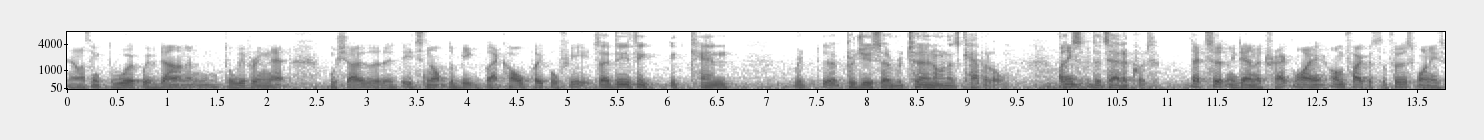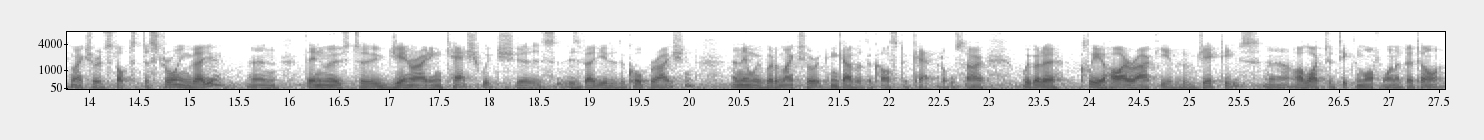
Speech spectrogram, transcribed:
Now, I think the work we've done and delivering that will show that it, it's not the big black hole people feared. So, do you think it can re- uh, produce a return on its capital? that's, that's adequate? That's certainly down the track. My, I'm focused, the first one is make sure it stops destroying value and then moves to generating cash, which is, is value to the corporation. And then we've got to make sure it can cover the cost of capital. So we've got a clear hierarchy of objectives. Uh, I like to tick them off one at a time.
